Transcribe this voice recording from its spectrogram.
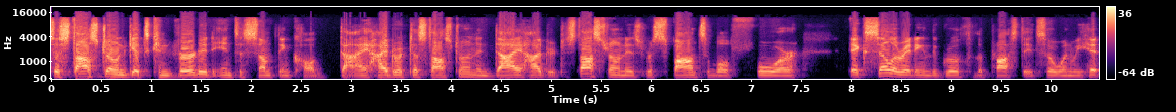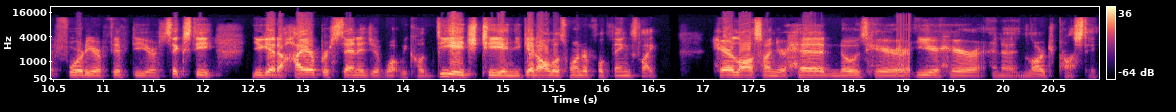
testosterone gets converted into something called dihydrotestosterone, and dihydrotestosterone is responsible for accelerating the growth of the prostate. So when we hit 40 or 50 or 60, you get a higher percentage of what we call DHT, and you get all those wonderful things like hair loss on your head, nose hair, ear hair, and an enlarged prostate.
